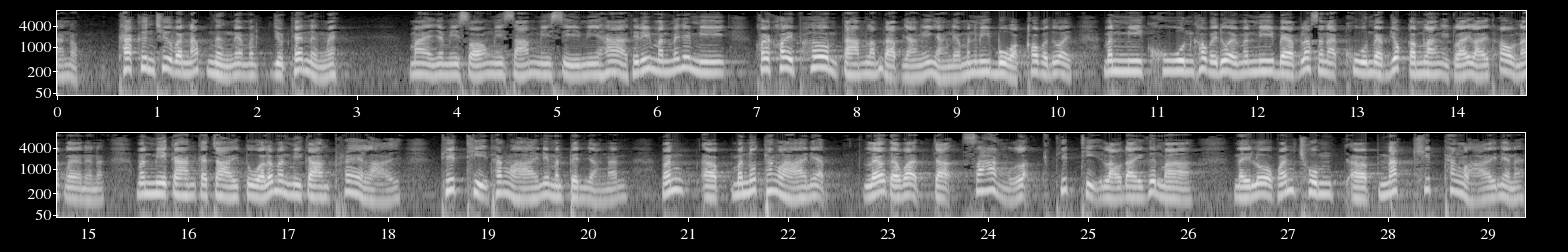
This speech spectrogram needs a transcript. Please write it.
นั้นหรอก ถ้าขึ้นชื่อว่านับหนึ่งเนี่ยมันหยุดแค่หนึ่งไหมไม่จะมีสองมีสามมีสี่มีห้าทีนี้มันไม่ได้มีค่อยๆ เพิ่มตามลำดับอย่างนี้อย่างเดียวมันมีบวกเข้าไปด้วย มันมีคูณเข้าไปด้วย มันมีแบบลักษณะคูณแบบยกกำลังอีกหลาย ๆ เท่านักเลยเนี่ยนะมันมีการกระจายตัวแล้วมันมีการแพร่หลายทิฏฐิทั้งหลายเนี่ยมันเป็นอย่างนั้นมันมนุษย์ทั้งหลายเนี่ยแล้วแต่ว่าจะสร้างทิฏฐิเหล่าใดขึ้นมา ในโลกมันชมนักคิดทั้งหลายเนี่ยนะ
